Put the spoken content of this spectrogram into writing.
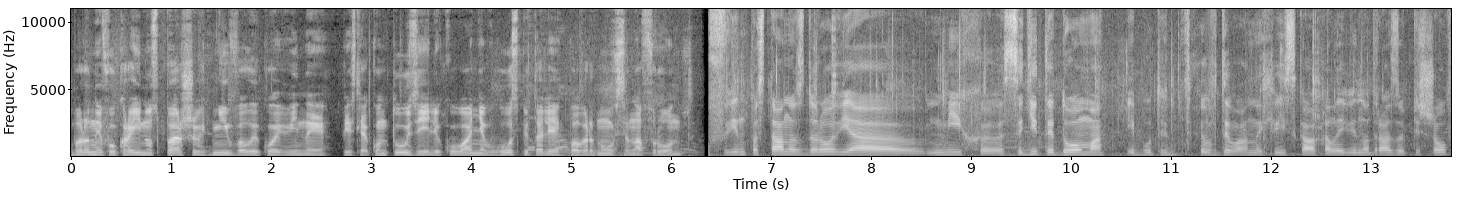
Боронив Україну з перших днів Великої війни. Після контузії лікування в госпіталі повернувся на фронт. Він по стану здоров'я міг е, сидіти вдома і бути в диванних військах, але він одразу пішов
